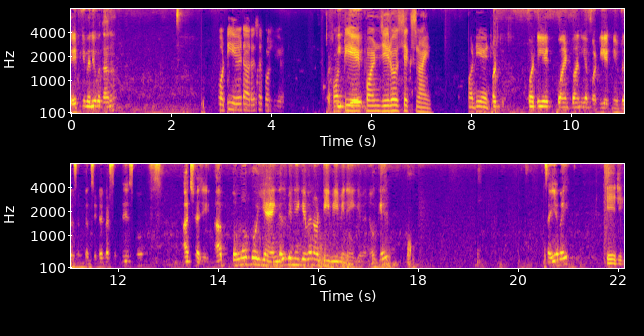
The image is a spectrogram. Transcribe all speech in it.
वेट की वैल्यू बताना। 48 आ रहा है सर 48 48.069 48 48.1 या 48 न्यूटन हम कंसीडर कर सकते हैं इसको। अच्छा जी अब तुम लोग को ये एंगल भी नहीं गिवन और टीवी भी नहीं गिवन ओके सही है भाई? जी जी।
